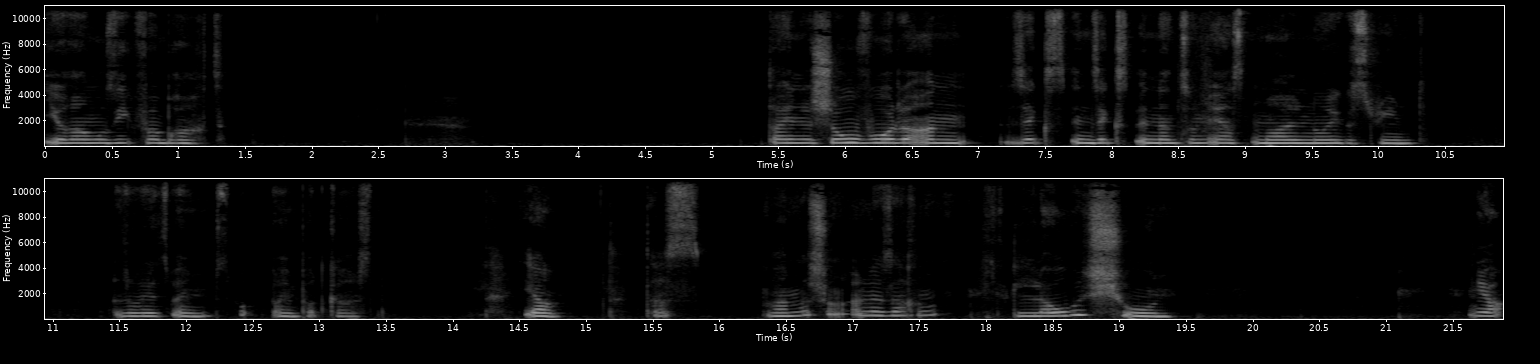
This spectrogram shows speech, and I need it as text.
ihrer Musik verbracht. Deine Show wurde an sechs, in sechs Ländern zum ersten Mal neu gestreamt. Also jetzt beim, beim Podcast. Ja, das waren das schon alle Sachen. Ich glaube schon. Ja.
